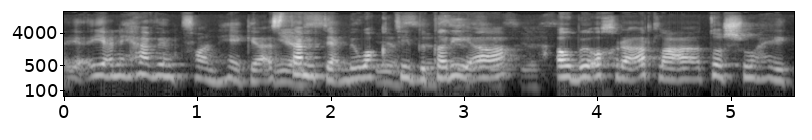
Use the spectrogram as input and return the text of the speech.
يعني having fun هيك أستمتع بوقتي Yes, yes, بطريقة yes. أو بأخرى أطلع أطش وهيك.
